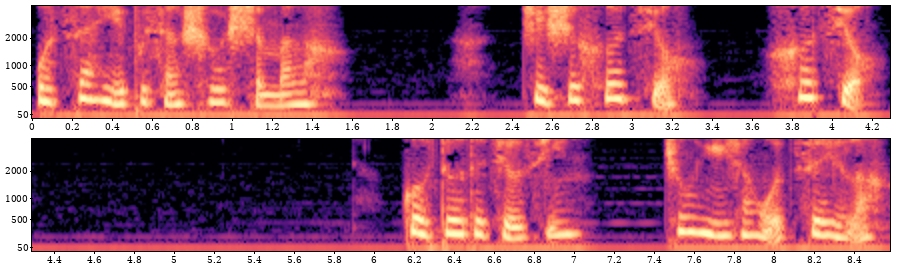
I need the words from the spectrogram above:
我再也不想说什么了，只是喝酒，喝酒。过多的酒精终于让我醉了，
